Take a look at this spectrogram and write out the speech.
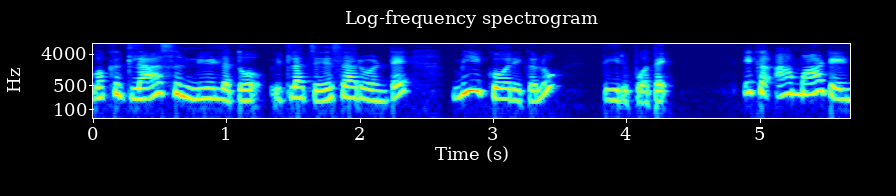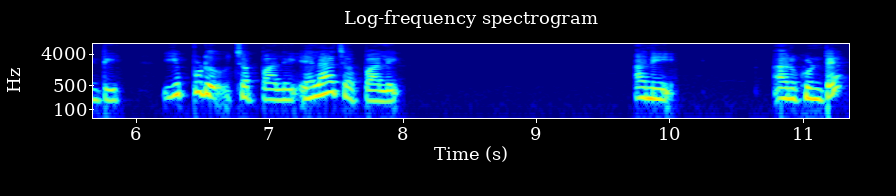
ఒక గ్లాసు నీళ్ళతో ఇట్లా చేశారు అంటే మీ కోరికలు తీరిపోతాయి. ఇక ఆ మాట ఏంటి? ఎప్పుడు చెప్పాలి? ఎలా చెప్పాలి? అని అనుకుంటే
